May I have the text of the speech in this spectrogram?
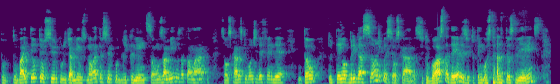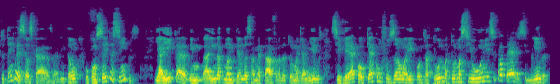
Tu, tu vai ter o teu círculo de amigos, não é teu círculo de clientes, são os amigos da tua marca, são os caras que vão te defender. Então, tu tem obrigação de conhecer os caras. Se tu gosta deles e tu tem gostado dos teus clientes, tu tem que conhecer os caras, velho. Então, o conceito é simples. E aí, cara, ainda mantendo essa metáfora da turma de amigos, se vier qualquer confusão aí contra a turma, a turma se une e se protege, se blinda.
